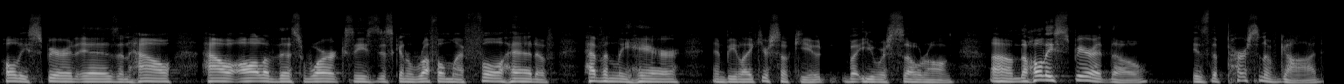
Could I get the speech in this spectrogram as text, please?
Holy Spirit is and how, how all of this works, he's just going to ruffle my full head of heavenly hair and be like, You're so cute, but you were so wrong. Um, the Holy Spirit, though, is the person of God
